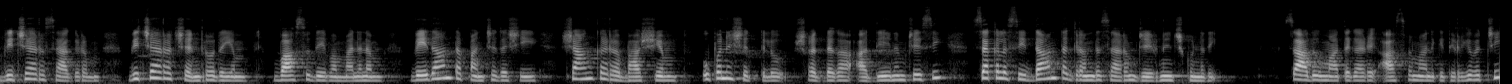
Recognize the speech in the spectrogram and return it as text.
విచార సాగరం విచార చంద్రోదయం వాసుదేవ మననం వేదాంత పంచదశి శాంకర భాష్యం ఉపనిషత్తులు శ్రద్ధగా అధ్యయనం చేసి సకల సిద్ధాంత గ్రంథసారం జీర్ణించుకున్నది. సాధు మాతగారి ఆశ్రమానికి తిరిగి వచ్చి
